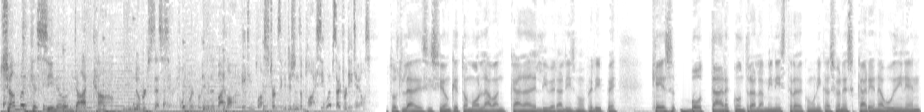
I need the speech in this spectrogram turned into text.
ChumbaCasino.com. No purchase necessary. Full prohibited by law. 18 plus terms and conditions apply. See website for details. La decisión que tomó la bancada del liberalismo, Felipe, que es votar contra la ministra de Comunicaciones, Karen Abudinen,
